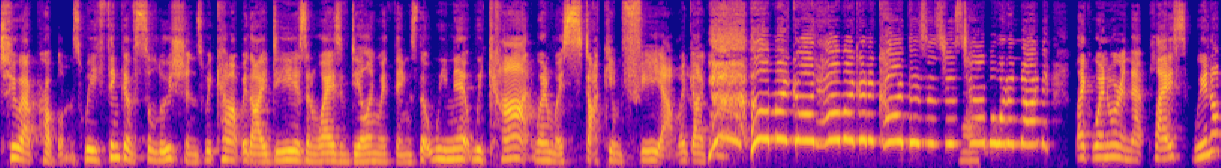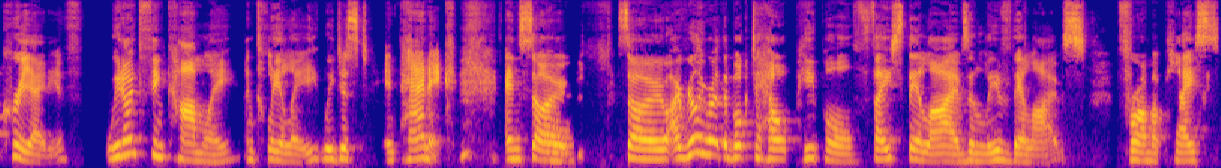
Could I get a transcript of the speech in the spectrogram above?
to our problems. We think of solutions. We come up with ideas and ways of dealing with things that we ne- we can't when we're stuck in fear. We're going, oh my god, how am I going to cope? This is just yeah. terrible. What a nightmare! Like when we're in that place, we're not creative. We don't think calmly and clearly. We just in panic, and so. Yeah. So I really wrote the book to help people face their lives and live their lives from a place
